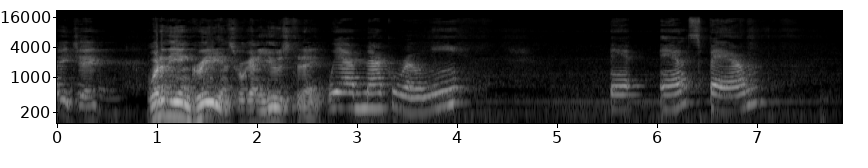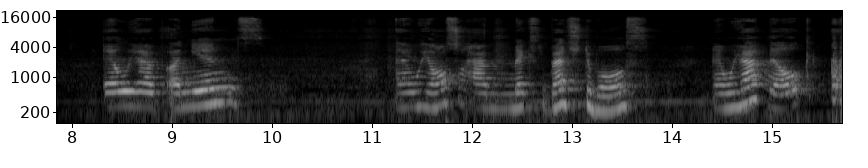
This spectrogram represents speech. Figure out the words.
Hey Jay, what are the ingredients we're going to use today? We have macaroni and, and spam. And we have onions. And we also have mixed vegetables. And we have milk.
